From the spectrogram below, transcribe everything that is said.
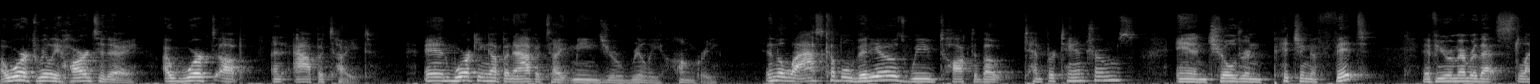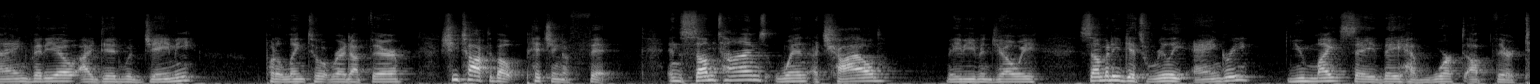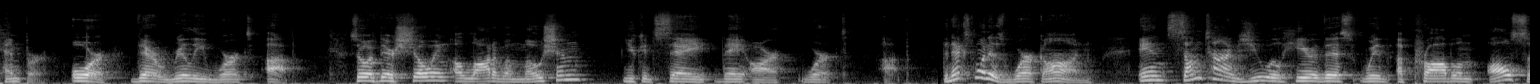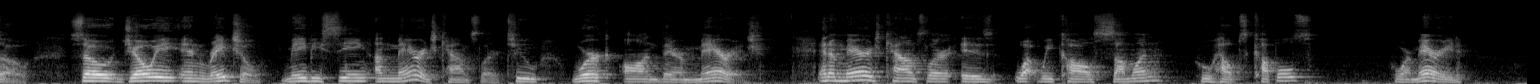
I worked really hard today. I worked up an appetite. And working up an appetite means you're really hungry. In the last couple videos, we've talked about temper tantrums and children pitching a fit. If you remember that slang video I did with Jamie, put a link to it right up there. She talked about pitching a fit. And sometimes when a child, maybe even Joey, somebody gets really angry, you might say they have worked up their temper or they're really worked up. So if they're showing a lot of emotion, you could say they are worked up. The next one is work on. And sometimes you will hear this with a problem also. So Joey and Rachel may be seeing a marriage counselor to work on their marriage. And a marriage counselor is what we call someone who helps couples who are married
